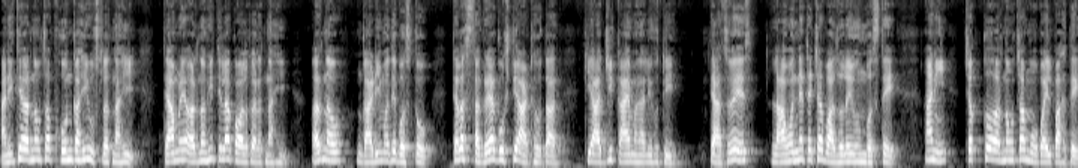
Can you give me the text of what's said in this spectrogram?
आणि ती अर्णवचा फोन काही उचलत नाही. त्यामुळे अर्णवही तिला कॉल करत नाही. अर्णव गाडीमध्ये बसतो. त्याला सगळ्या गोष्टी आठवतात की आजी काय म्हणाली होती. त्याच वेळेस लावण्य त्याच्या बाजूला येऊन बसते आणि चक्क अर्णवचा मोबाईल पाहते.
